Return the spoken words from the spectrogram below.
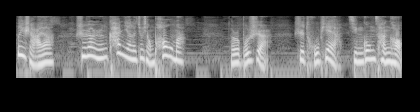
为啥呀？是让人看见了就想泡吗？他说不是，是图片啊，仅供参考。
